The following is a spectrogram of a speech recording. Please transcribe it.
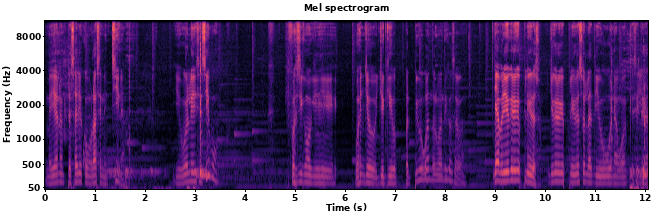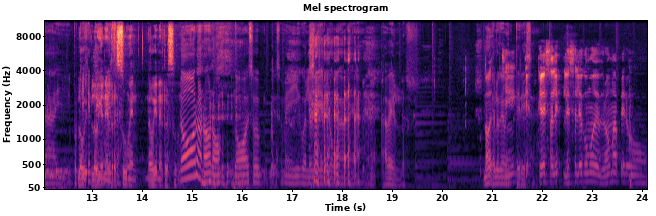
medianos empresarios como lo hacen en China. Y Juan le dice, sí, po. Y fue así como que, bueno, yo, yo quedé pal pico cuando el Juan dijo eso, weón. Ya, pero yo creo que es peligroso. Yo creo que es peligroso la tribuna, weón, que se le da y... porque Lo, hay gente lo en el piensa- resumen. Lo vi en el resumen. No, no, no, no. No, eso, eso me digo a leerlo, weón, a, a verlos. No, Es lo que me Sí, interesa. que, que le, salió, le salió como de broma, pero.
